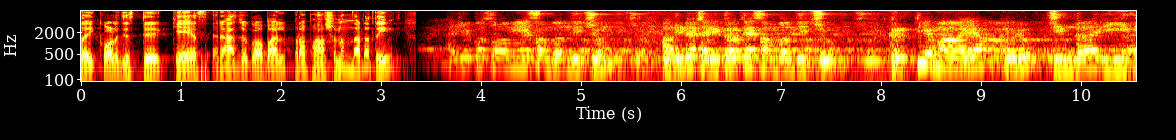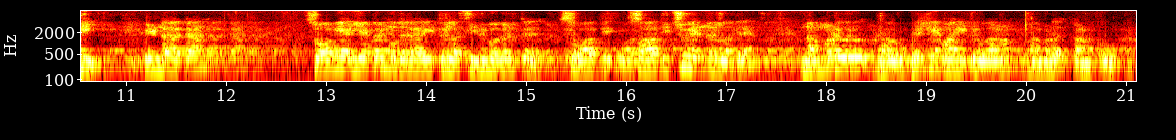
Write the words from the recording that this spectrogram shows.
psychologist K S Rajagopal പ്രഭാഷണം നടത്തി. അയ്യപ്പ സ്വാമിയെ സംബന്ധിച്ചും അതിന്റെ ചരിത്രത്തെ സംബന്ധിച്ചും കൃത്യമായ ഒരു ചിന്താ രീതി ഉണ്ടാക്കാൻ സ്വാമി അയ്യപ്പൻ മുതലായിട്ടുള്ള സിനിമകൾക്ക് സ്വാധി സാധിച്ചു എന്നുള്ളത് നമ്മുടെ ഒരു ദൗർബല്യമായിട്ട് വേണം നമ്മൾ കണക്ക് കൂട്ടാൻ.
